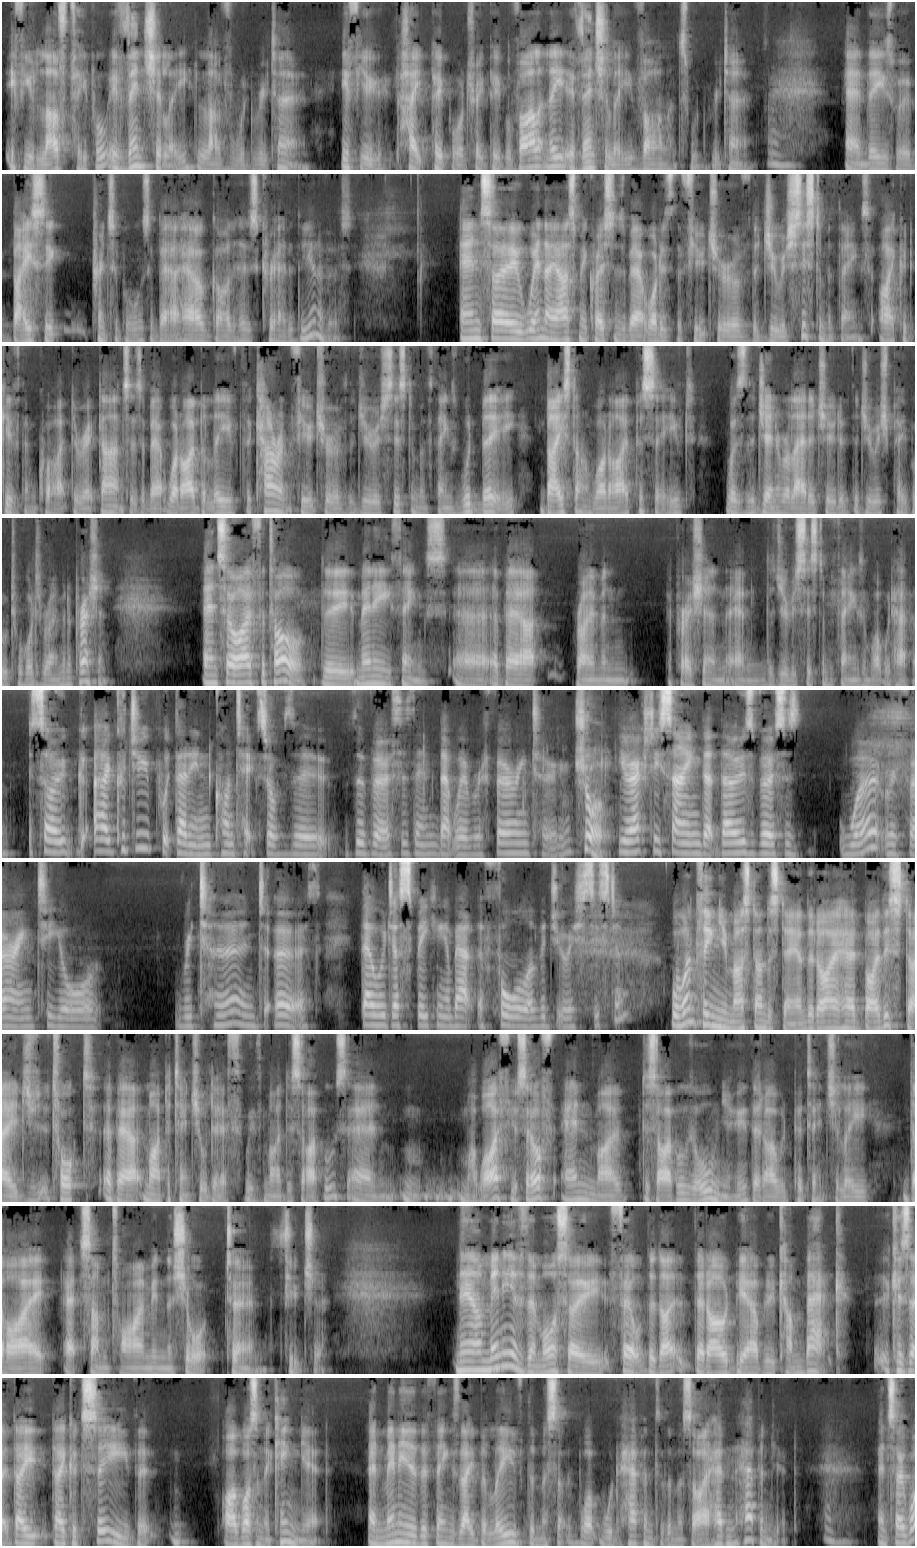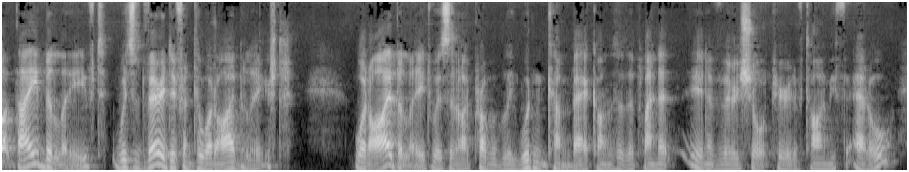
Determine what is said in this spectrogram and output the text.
if you love people, eventually love would return. If you hate people or treat people violently, eventually violence would return. And these were basic principles about how God has created the universe. And so when they asked me questions about what is the future of the Jewish system of things, I could give them quite direct answers about what I believed the current future of the Jewish system of things would be based on what I perceived was the general attitude of the Jewish people towards Roman oppression. And so I foretold the many things uh, about Roman oppression and the Jewish system things and what would happen. So, uh, could you put that in context of the the verses then that we're referring to? Sure. You're actually saying that those verses weren't referring to your return to earth. They were just speaking about the fall of a Jewish system. Well, one thing you must understand that I had by this stage talked about my potential death with my disciples, and my wife, yourself, and my disciples all knew that I would potentially die at some time in the short term future. Now, many of them also felt that I, that I would be able to come back because they, they, could see that I wasn't a king yet, and many of the things they believed the Messiah, what would happen to the Messiah hadn't happened yet. Mm-hmm. And so what they believed was very different to what I believed. What I believed was that I probably wouldn't come back onto the planet in a very short period of time, if at all.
